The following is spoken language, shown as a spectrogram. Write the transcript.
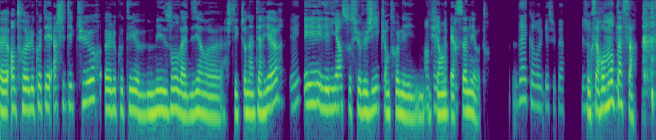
euh, entre le côté architecture, euh, le côté euh, maison, on va dire architecture d'intérieur, et les liens sociologiques entre les différentes personnes et autres. D'accord, ok, super. Donc ça remonte à ça.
